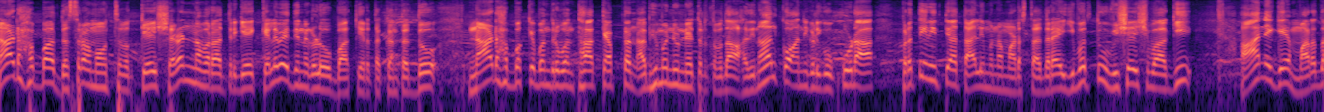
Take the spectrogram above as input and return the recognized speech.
ನಾಡಹಬ್ಬ ದಸರಾ ಮಹೋತ್ಸವಕ್ಕೆ ಶರಣ್ಣವರಾತ್ರಿಗೆ ಕೆಲವೇ ದಿನಗಳು ಬಾಕಿ ಇರತಕ್ಕಂಥದ್ದು. ನಾಡಹಬ್ಬಕ್ಕೆ ಬಂದಿರುವಂತಹ ಕ್ಯಾಪ್ಟನ್ ಅಭಿಮನ್ಯು ನೇತೃತ್ವದ ಹದಿನಾಲ್ಕು ಆನೆಗಳಿಗೂ ಕೂಡ ಪ್ರತಿನಿತ್ಯ ತಾಲೀಮನ್ನು ಮಾಡಿಸ್ತಾ ಇದ್ದಾರೆ. ಇವತ್ತು ವಿಶೇಷವಾಗಿ ಆನೆಗೆ ಮರದ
